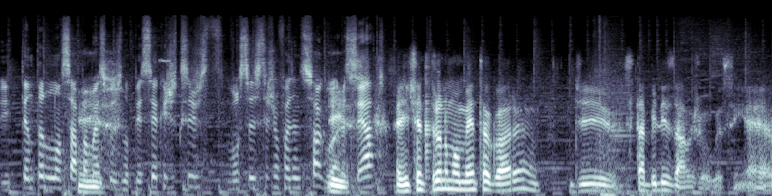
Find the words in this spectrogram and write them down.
e, e tentando lançar para mais coisas no PC. Eu acredito que seja, vocês estejam fazendo isso agora, isso. certo? A gente entrou no momento agora de estabilizar o jogo, assim, é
